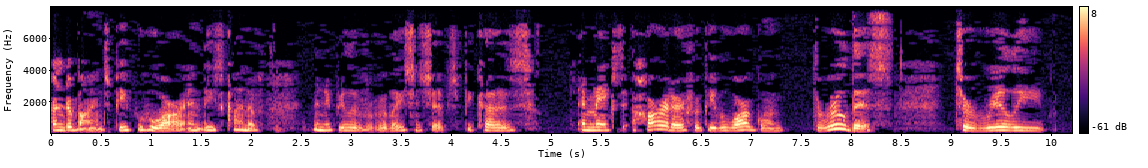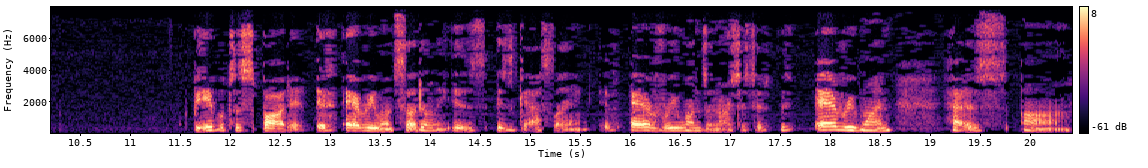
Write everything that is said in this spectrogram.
undermines people who are in these kind of manipulative relationships because it makes it harder for people who are going through this to really be able to spot it. If everyone suddenly is is gaslighting if everyone's a narcissist if everyone has um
